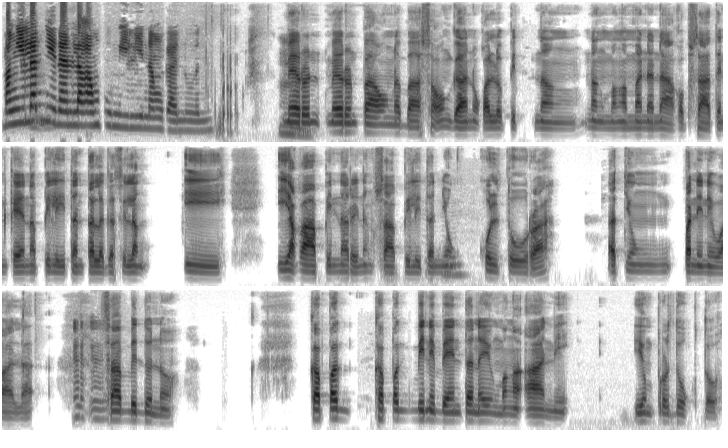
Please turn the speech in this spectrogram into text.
Mangilan-ngilan lang ang pumili ng ganun. Mm. Meron meron pa akong nabasa kung gaano kalupit ng ng mga mananakop sa atin kaya napilitan talaga silang i iyakapin na rin ng sapilitan yung Mm. kultura at yung paniniwala. Mm-mm. Sabi doon no, kapag kapag binibenta na yung mga ani, yung produkto,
